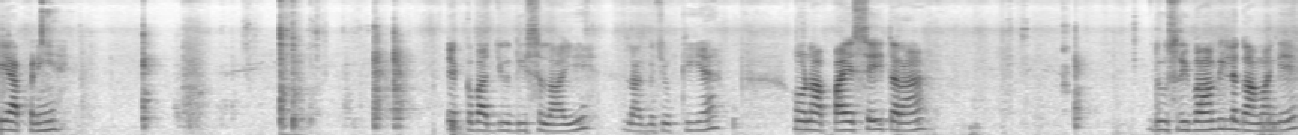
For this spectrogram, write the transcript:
ਇਹ ਆਪਣੀ। ਇੱਕ ਬਾਜੂ ਦੀ ਸਲਾਈ ਲੱਗ ਚੁੱਕੀ ਹੈ। ਹੁਣ ਆਪਾਂ ਇਸੇ ਹੀ ਤਰ੍ਹਾਂ ਦੂਸਰੀ ਬਾਹ ਵੀ ਲਗਾਵਾਂਗੇ।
